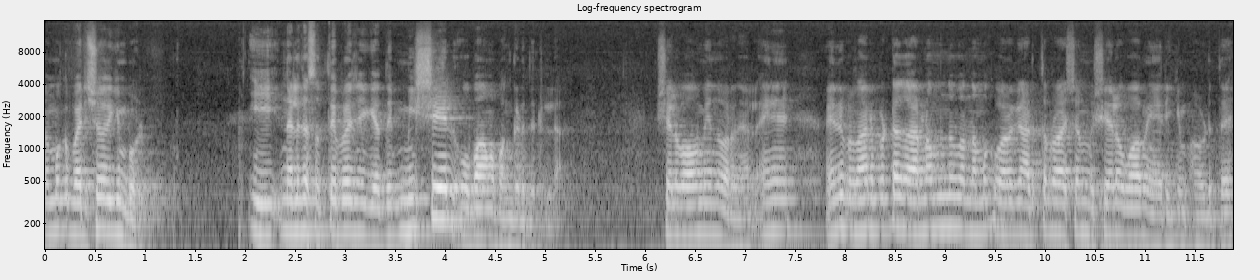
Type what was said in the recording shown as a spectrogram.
നമുക്ക് പരിശോധിക്കുമ്പോൾ ഈ ഇന്നലത്തെ സത്യപ്രതിജ്ഞയ്ക്കകത്ത് മിഷേൽ ഒബാമ പങ്കെടുത്തിട്ടില്ല. മിഷേൽ ഒബാമ എന്ന് പറഞ്ഞാൽ അതിന് അതിന് പ്രധാനപ്പെട്ട കാരണം എന്ന് നമുക്ക് പറയാം. അടുത്ത പ്രാവശ്യം മിഷേൽ ഒബാമയായിരിക്കും അവിടുത്തെ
